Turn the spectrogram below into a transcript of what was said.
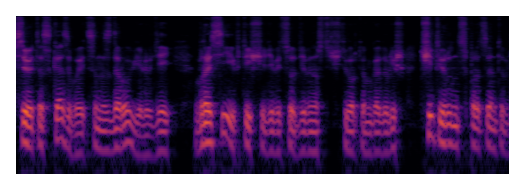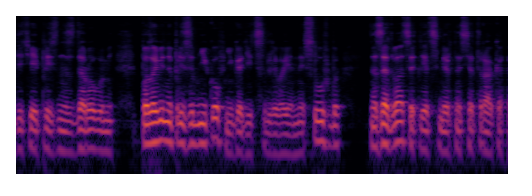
Все это сказывается на здоровье людей. В России в 1994 году лишь 14% детей признаны здоровыми, половина призывников не годится для военной службы, за 20 лет смертность от рака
